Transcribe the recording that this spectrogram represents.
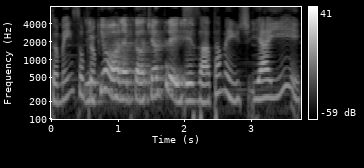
também sofreu... E pior, né, porque ela tinha três. Exatamente, e aí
